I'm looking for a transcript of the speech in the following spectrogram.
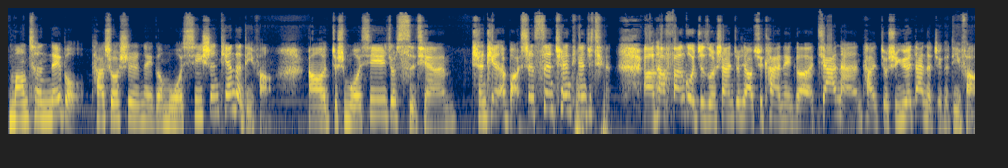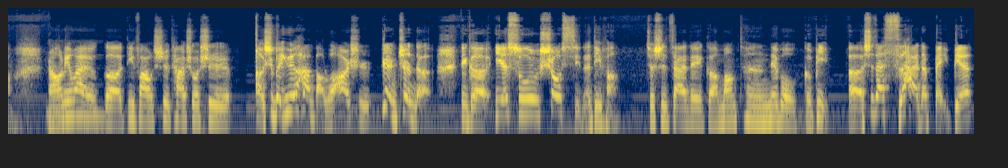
Mountain Nebo，他说是那个摩西升天的地方，然后就是摩西就死前升天啊，不升升升天之前，然后他翻过这座山，就是要去看那个迦南，他就是约旦的这个地方。然后另外一个地方是他说是呃是被约翰保罗二世认证的那个耶稣受洗的地方，就是在那个 Mountain Nebo 隔壁。呃，是在死海的北边，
